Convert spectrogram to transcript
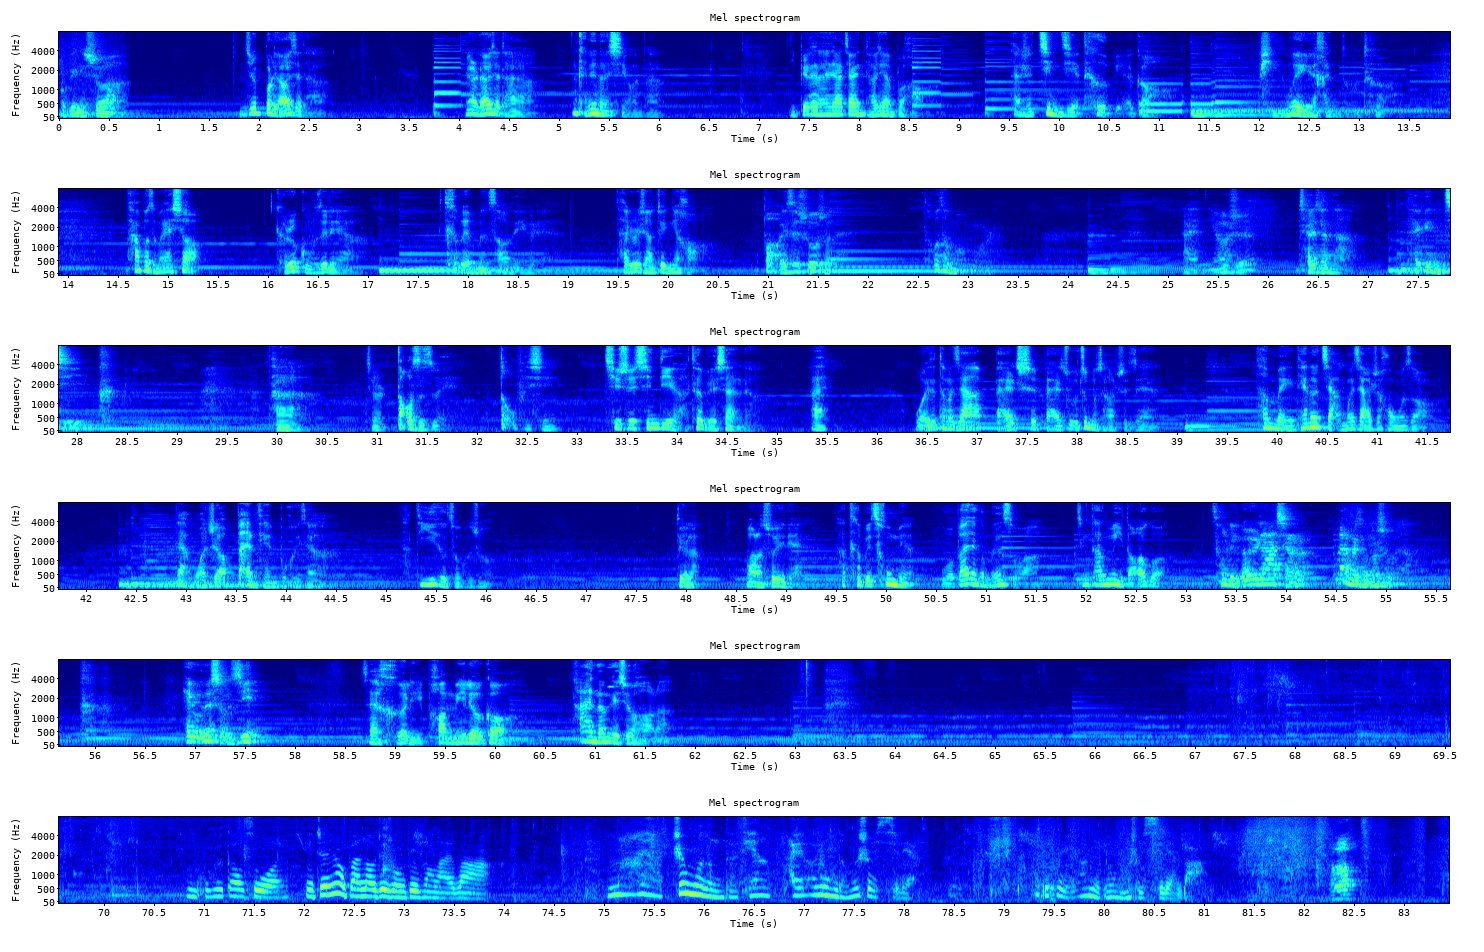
我跟你说啊，你就是不了解他。你要是了解他呀，你肯定能喜欢他。你别看他家家庭条件不好，但是境界特别高，品味也很独特。他不怎么爱笑，可是骨子里啊，特别闷骚的一个人。他就是想对你好，不好意思说出来。偷偷摸摸的。哎，你要是拆穿他，他还跟你急。他啊，就是刀子嘴，豆腐心，其实心地啊特别善良。哎，我在他们家白吃白住这么长时间，他每天都假模假式哄我走，但我只要半天不回家，他第一个坐不住。对了，忘了说一点，他特别聪明。我搬那个门锁。经他这么一捣鼓，从里边一拉绳，外面就能锁上。还有我那手机，在河里泡那么一溜够，他还能给修好了。你不会告诉我，你真要搬到这种地方来吧？妈呀，这么冷的天还要用冷水洗脸，他们不会也让你用冷水洗脸吧？好了，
